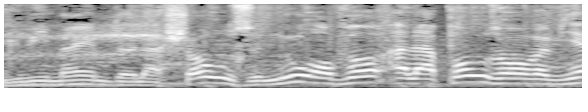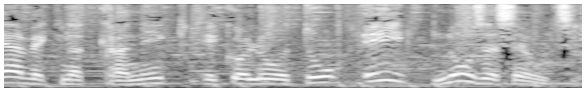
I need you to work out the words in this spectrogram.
lui-même de la chose. Nous, on va à la pause, on revient avec notre chronique Écolo Auto et nos essais routiers.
